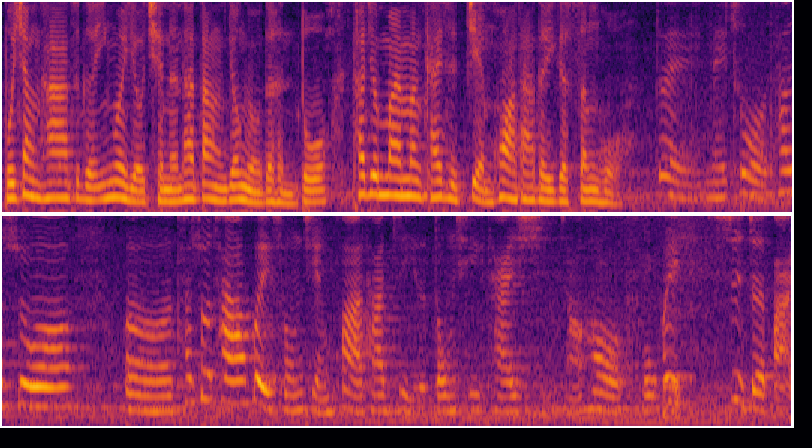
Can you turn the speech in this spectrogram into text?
不像他这个因为有钱人，他当然拥有的很多，他就慢慢开始简化他的一个生活。对，没错，他说。呃，他说他会从简化他自己的东西开始，然后我会试着把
